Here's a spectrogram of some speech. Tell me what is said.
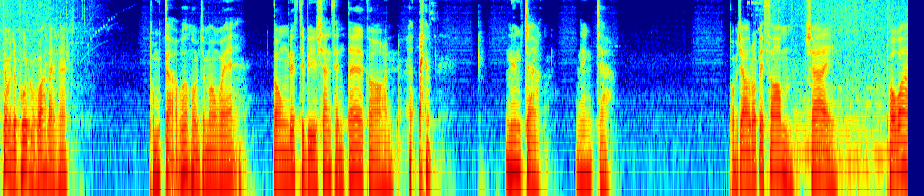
ที่ผมจะพูดผมว่าอะไรนะ ผมกะว่าผมจะมาแวะ ตรง distribution center ก่อน เนื่องจาก เนื่องจาก ผมจะเอารถไปซ่อม ใช่ เพราะว่า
